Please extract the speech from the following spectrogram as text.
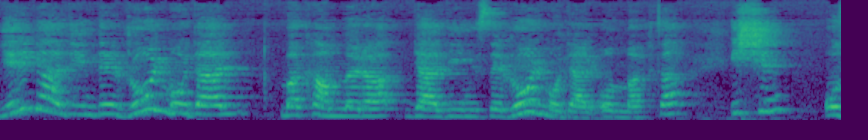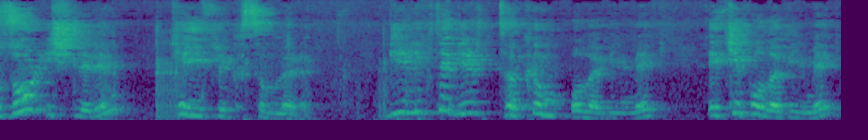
yeri geldiğinde rol model makamlara geldiğinizde rol model olmakta işin o zor işlerin keyifli kısımları. Birlikte bir takım olabilmek, ekip olabilmek,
